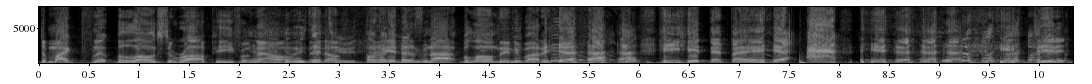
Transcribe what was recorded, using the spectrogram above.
The mic flip belongs to Rob P from Yeah. now on. They don't, Dude, hold on. it does not belong to anybody. he hit that thing. he did it.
